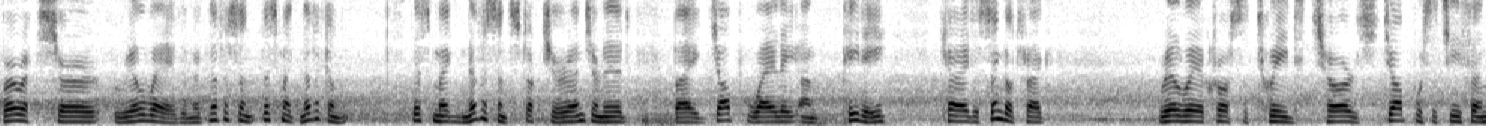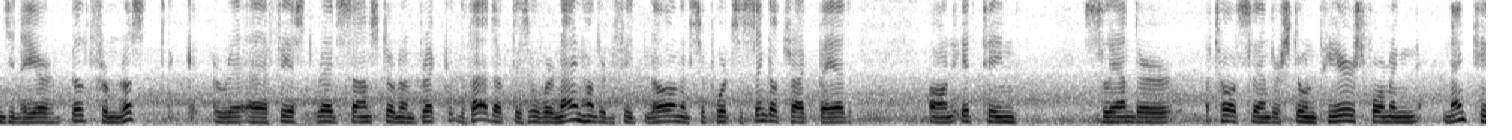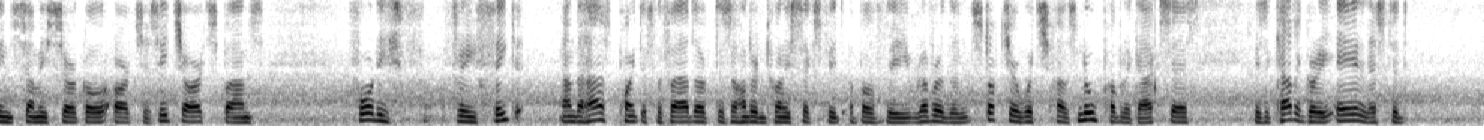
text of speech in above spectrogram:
Berwickshire Railway. The magnificent, this magnificent, this magnificent structure, engineered by Jopp Wylie and Peddie, carried a single-track railway across the Tweed. Charles Jopp was the chief engineer. Built from rustic uh, faced red sandstone and brick, the viaduct is over 900 feet long and supports a single-track bed on 18 slender a tall slender stone piers forming 19 semicircle arches. Each arch spans 43 feet and the highest point of the viaduct is 126 feet above the river. The structure, which has no public access, is a Category A listed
